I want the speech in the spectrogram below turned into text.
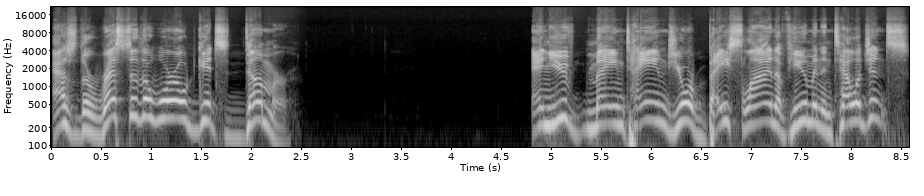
As the rest of the world gets dumber, and you've maintained your baseline of human intelligence,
